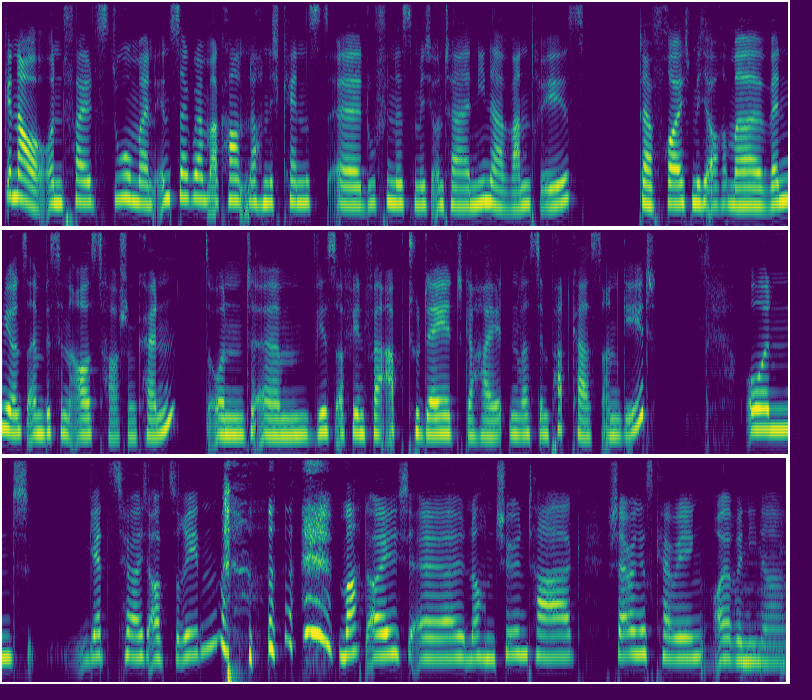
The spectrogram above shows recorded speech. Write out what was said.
Genau, und falls du meinen Instagram-Account noch nicht kennst, äh, du findest mich unter Nina Wandres. Da freue ich mich auch immer, wenn wir uns ein bisschen austauschen können. Und ähm, wir ist auf jeden Fall up-to-date gehalten, was den Podcast angeht. Und jetzt höre ich auf zu reden. Macht euch äh, noch einen schönen Tag. Sharing is caring, eure Nina.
